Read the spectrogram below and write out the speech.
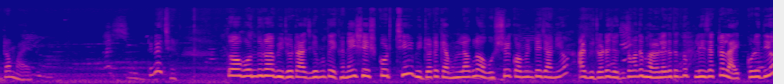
এটা মায়ের। ঠিক আছে? তো বন্ধুরা, ভিডিওটা আজকের মতো এখানেই শেষ করছি। ভিডিওটা কেমন লাগল অবশ্যই কমেন্টে জানিও। আর ভিডিওটা যদি তোমাদের ভালো লেগে থাকে, তো প্লিজ একটা লাইক করে দিও।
